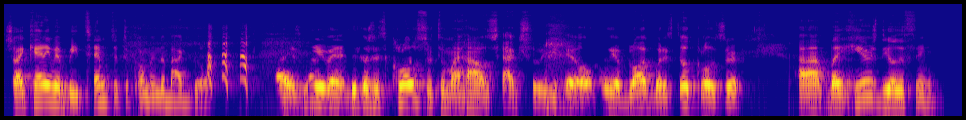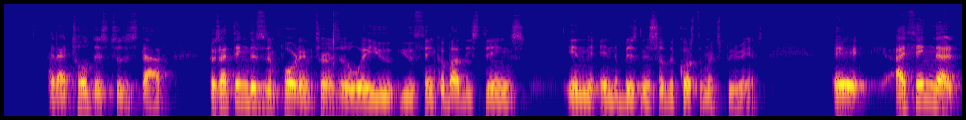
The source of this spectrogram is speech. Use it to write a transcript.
so I can't even be tempted to come in the back door. uh, it's not even because it's closer to my house, actually. Yeah, only a block, but it's still closer. Uh, but here's the other thing, and I told this to the staff because I think this is important in terms of the way you you think about these things in in the business of the customer experience. Uh, I think that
